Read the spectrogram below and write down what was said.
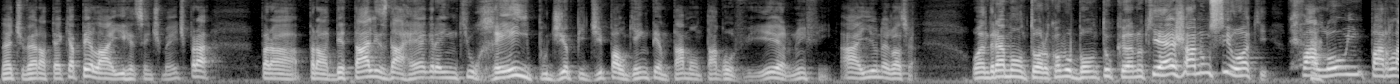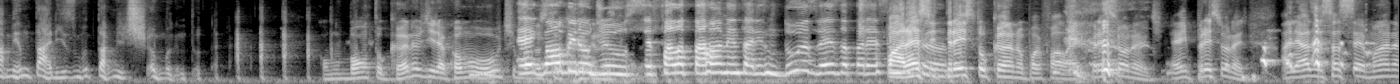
Né? Tiveram até que apelar aí recentemente para detalhes da regra em que o rei podia pedir para alguém tentar montar governo, enfim. Aí o negócio já. O André Montoro, como bom tucano que é, já anunciou aqui. Falou em parlamentarismo, tá me chamando. Como bom tucano, eu diria, como o último. É igual o Beetlejuice. Você fala parlamentarismo duas vezes, aparece Parece um três tucano para falar. É impressionante. é impressionante. Aliás, essa semana,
